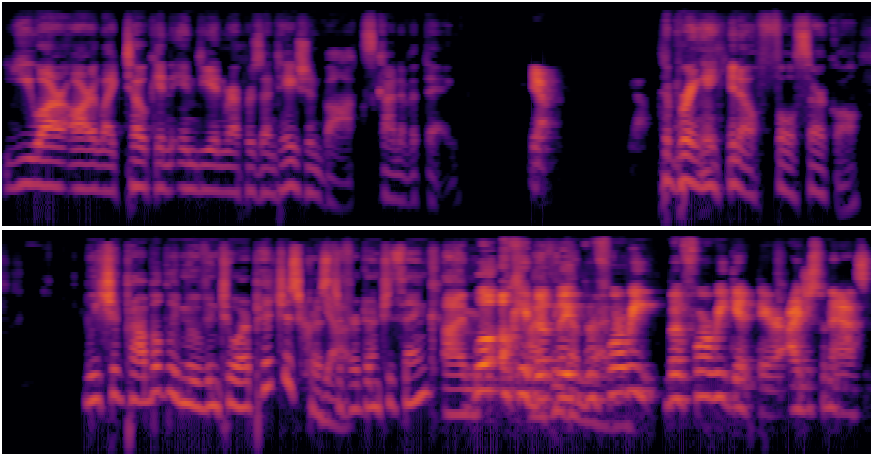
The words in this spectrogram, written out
you are our like token Indian representation box kind of a thing. Yeah. To bring it, you know, full circle. We should probably move into our pitches, Christopher. Don't you think? I'm Well, okay, but, but I'm before ready. we before we get there, I just want to ask:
